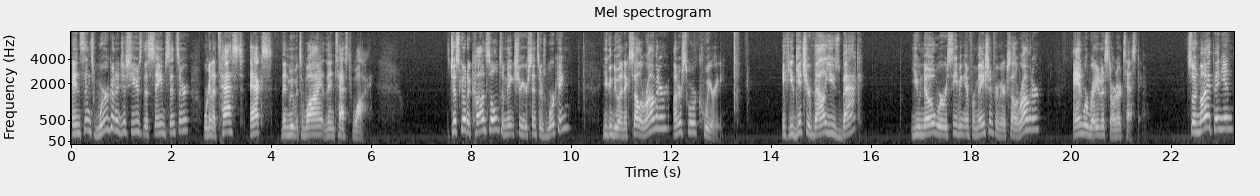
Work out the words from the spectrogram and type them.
And since we're going to just use the same sensor, we're going to test X, then move it to Y, then test Y. Just go to console to make sure your sensor's working. You can do an accelerometer underscore query. If you get your values back, you know we're receiving information from your accelerometer, and we're ready to start our testing. So in my opinion,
